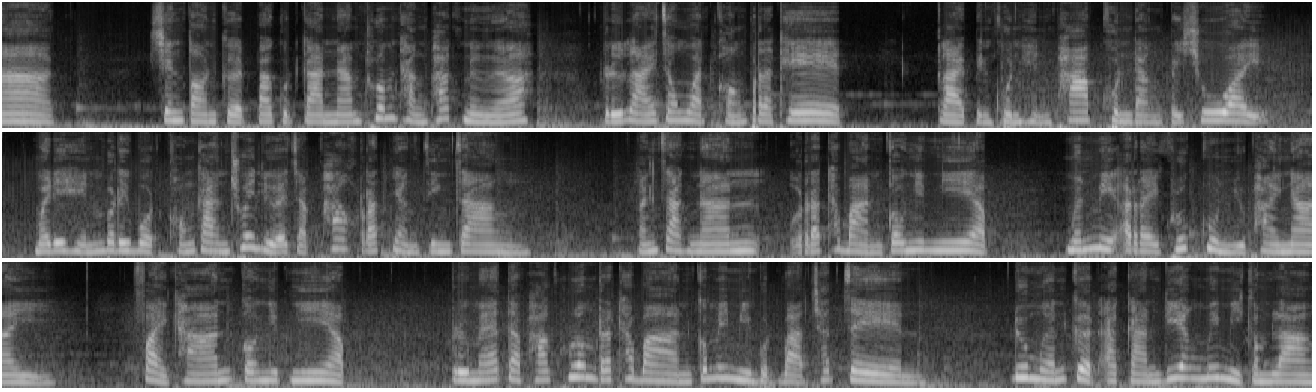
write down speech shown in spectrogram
มาก เช่นตอนเกิดปรากฏการณ์น้ำท่วมทางภาคเหนือ หรือหลายจังหวัดของประเทศ กลายเป็นคนเห็นภาพคนดังไปช่วย ไม่ได้เห็นบริบทของการช่วยเหลือจากภาครัฐอย่างจริงจัง หลังจากนั้นรัฐบาลก็เงียบๆเหมือนมีอะไรคลุกกลุ่นอยู่ภายใน ฝ่ายค้านก็เงียบๆหรือแม้แต่พรรคร่วมรัฐบาลก็ไม่มีบทบาทชัดเจนดูเหมือนเกิดอาการเดี้ยงไม่มีกำลัง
